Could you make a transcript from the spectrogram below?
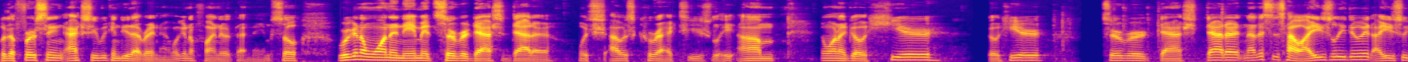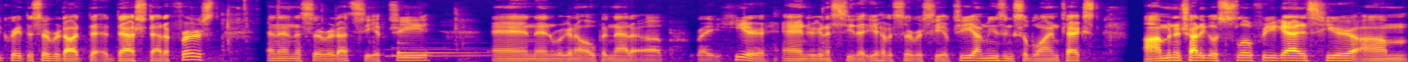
But the first thing, actually, we can do that right now. We're gonna find out that name. So we're gonna want to name it server dash data, which I was correct usually. Um, you want to go here, go here server dash data. Now this is how I usually do it. I usually create the server dot dash data first, and then the server dot cfg, and then we're gonna open that up right here, and you're gonna see that you have a server cfg. I'm using Sublime Text. Uh, I'm gonna try to go slow for you guys here. Um,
